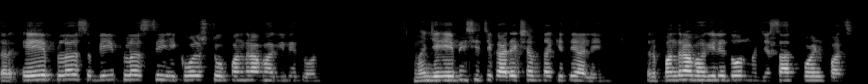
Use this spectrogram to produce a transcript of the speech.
तर A plus B plus C equals to पंधरा भागिले दोन. म्हणजे एबीसी ची कार्यक्षमता किती आली? तर पंधरा भागिले दोन म्हणजे सात पॉईंट पाच.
